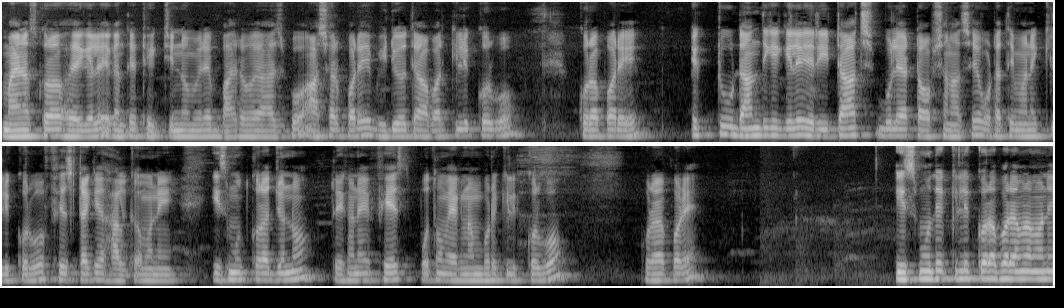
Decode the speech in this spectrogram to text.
মাইনাস করা হয়ে গেলে এখান থেকে ঠিক চিহ্ন মেরে বাইরে হয়ে আসব। আসার পরে ভিডিওতে আবার ক্লিক করব। করার পরে একটু ডান দিকে গেলে রিটাচ বলে একটা অপশান আছে, ওটাতে মানে ক্লিক করব। ফেসটাকে হালকা মানে স্মুথ করার জন্য। তো এখানে ফেস প্রথম এক নম্বরে ক্লিক করব করার পরে। স্মুথে ক্লিক করার পরে আমরা মানে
